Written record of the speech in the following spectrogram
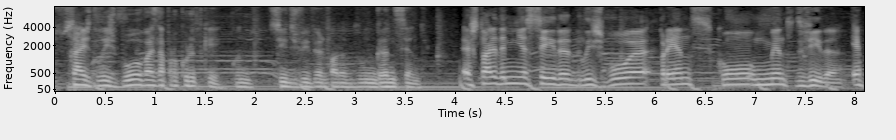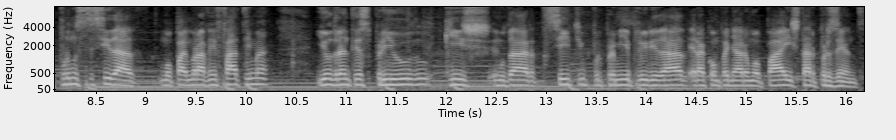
sais de Lisboa, vais à procura de quê? Quando decides viver fora de um grande centro? A história da minha saída de Lisboa prende-se com o momento de vida. É por necessidade. O meu pai morava em Fátima e eu, durante esse período, quis mudar de sítio porque, para mim, a prioridade era acompanhar o meu pai e estar presente.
